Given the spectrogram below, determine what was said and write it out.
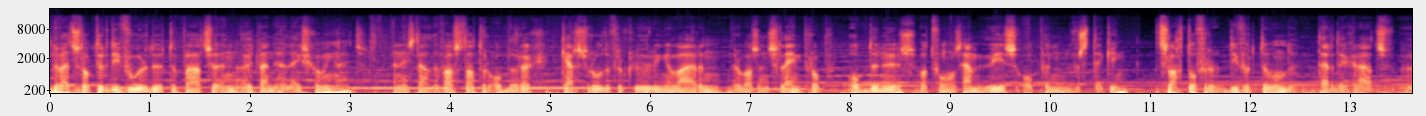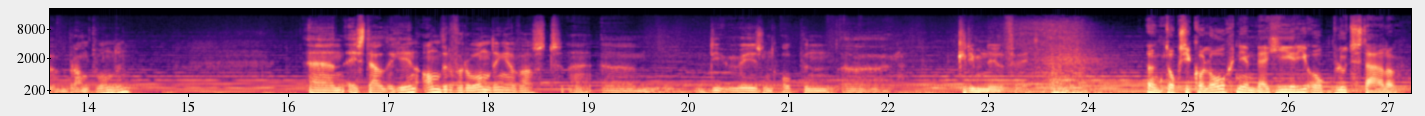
De wetsdokter die voerde ter plaatse een uitwendige lijkschouwing uit. En hij stelde vast dat er op de rug kersrode verkleuringen waren. Er was een slijmprop op de neus, wat volgens hem wees op een verstikking. Het slachtoffer die vertoonde derde graads eh, brandwonden. En hij stelde geen andere verwondingen vast eh, ehm, die wezen op een uh, crimineel feit. Een toxicoloog neemt bij Geri ook bloedstalen.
